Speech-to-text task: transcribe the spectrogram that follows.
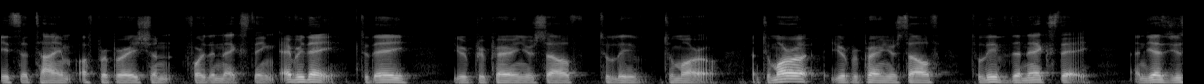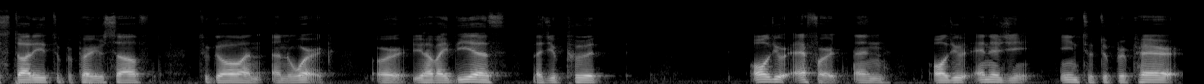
it's a time of preparation for the next thing. Every day, today, you're preparing yourself to live tomorrow. And tomorrow, you're preparing yourself to live the next day. And yes, you study to prepare yourself to go and, and work or you have ideas that you put all your effort and all your energy into to prepare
